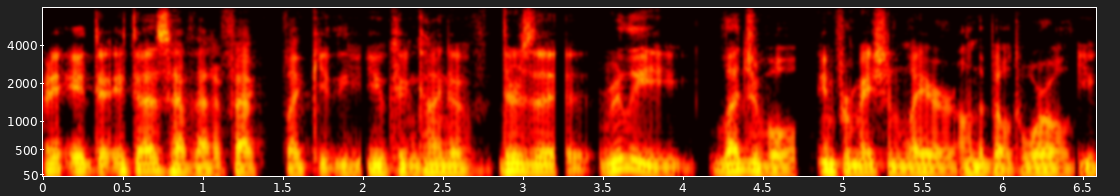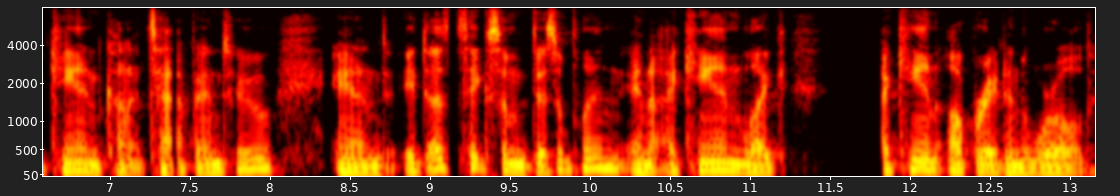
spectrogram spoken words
it, it does have that effect. Like you, you can kind of, there's a really legible information layer on the built world you can kind of tap into. And it does take some discipline. And I can like, I can operate in the world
